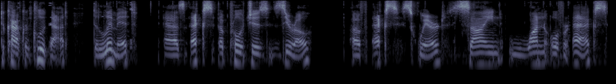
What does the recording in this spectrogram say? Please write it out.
to kind of conclude that, the limit as x approaches 0 of x squared sine 1 over x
